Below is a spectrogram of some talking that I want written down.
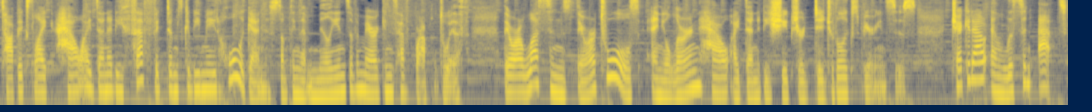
Topics like how identity theft victims can be made whole again, is something that millions of Americans have grappled with. There are lessons, there are tools, and you'll learn how identity shapes your digital experiences. Check it out and listen at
